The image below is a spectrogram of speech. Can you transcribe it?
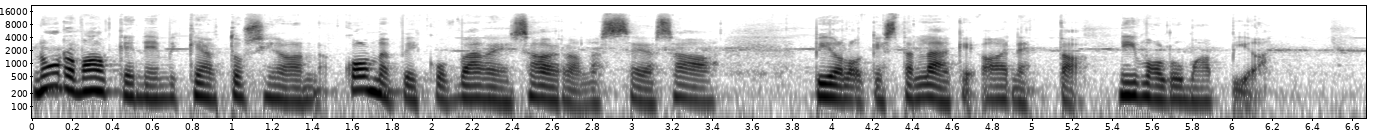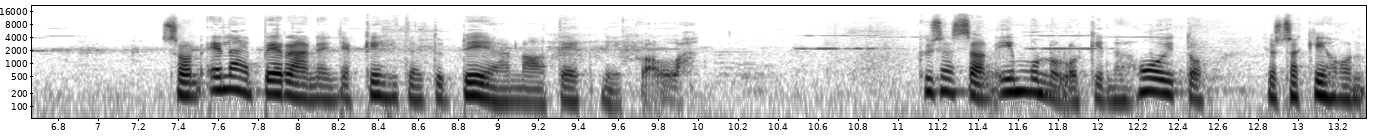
Noora Valkeniemi käy tosiaan kolmen viikon välein sairaalassa ja saa biologista lääkeainetta nivolumapia. Se on eläinperäinen ja kehitelty DNA-tekniikalla. Kyseessä on immunologinen hoito, jossa kehon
